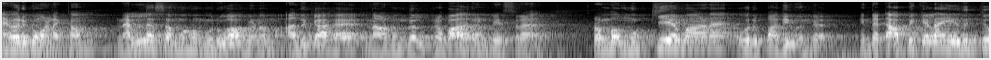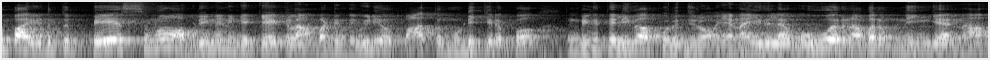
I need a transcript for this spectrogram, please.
அனைவருக்கும் வணக்கம். நல்ல சமூகம் உருவாகணும். அதுக்காக நான் உங்கள் பிரபாகரன் பேசுகிறேன் ரொம்ப முக்கியமான ஒரு பதிவுங்க. இந்த டாப்பிக்கெல்லாம் எதுக்குப்பா எடுத்து பேசணும் அப்படின்னு நீங்கள் கேட்கலாம். பட் இந்த வீடியோ பார்த்து முடிக்கிறப்போ உங்களுக்கு தெளிவாக புரிஞ்சிடும் ஏன்னா இதில் ஒவ்வொரு நபரும் நீங்கள் நான்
